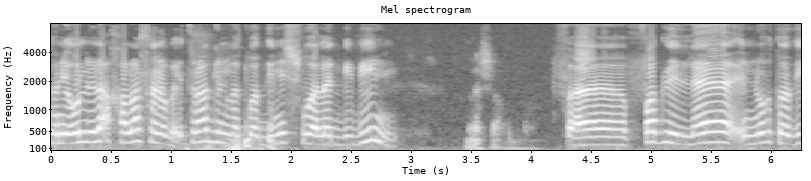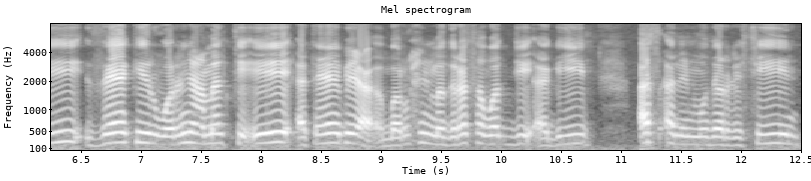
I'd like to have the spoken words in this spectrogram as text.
كان يقول لي لا خلاص أنا بقيت راجل ما تودينيش ولا تجيبيني. ما شاء الله. فبفضل الله النقطة دي ذاكر وريني عملت إيه أتابع بروح المدرسة ودي أجيب أسأل المدرسين.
